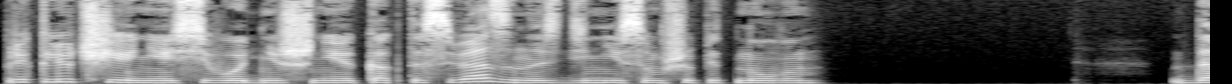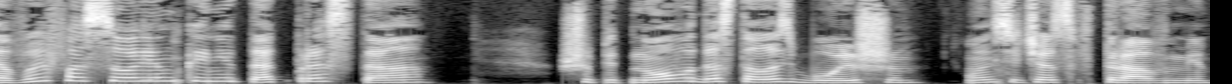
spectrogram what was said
приключение сегодняшнее как-то связано с Денисом Шепетновым? Да вы, Фасоленко, не так проста. Шепетнову досталось больше. Он сейчас в травме.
